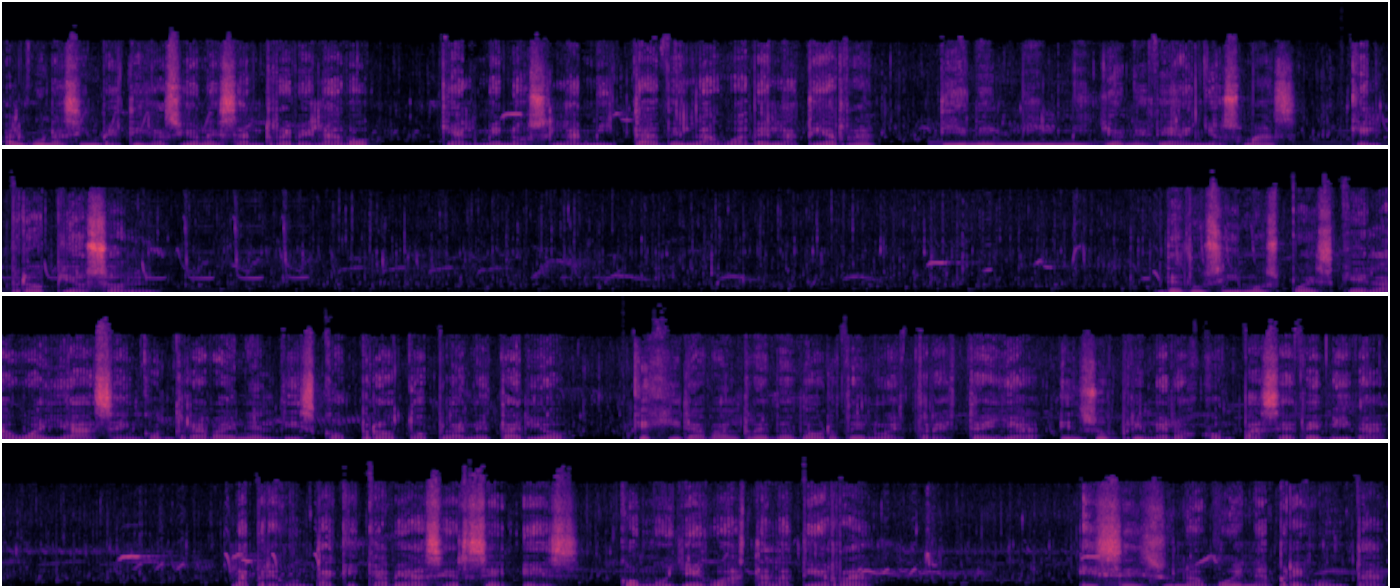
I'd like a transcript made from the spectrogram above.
Algunas investigaciones han revelado que al menos la mitad del agua de la Tierra tiene mil millones de años más que el propio Sol. Deducimos pues que el agua ya se encontraba en el disco protoplanetario que giraba alrededor de nuestra estrella en sus primeros compases de vida. La pregunta que cabe hacerse es ¿cómo llegó hasta la Tierra? Esa es una buena pregunta.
